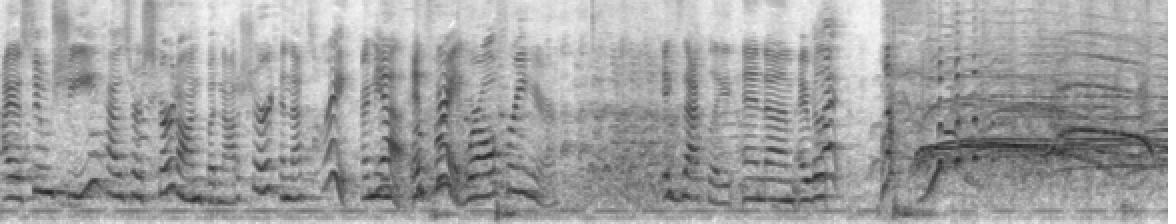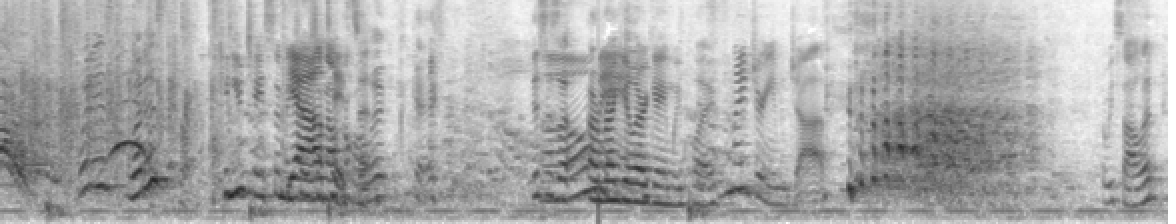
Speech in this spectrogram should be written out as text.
I assume she has her skirt on, but not a shirt, and that's great. I mean, Yeah, it's free. great. We're all free here. Exactly. And um, I really. What is? What is? Can you taste? Make Yeah, I'll taste it. Okay. This is Oh, a, a regular game we play. This is my dream job. Are we solid?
